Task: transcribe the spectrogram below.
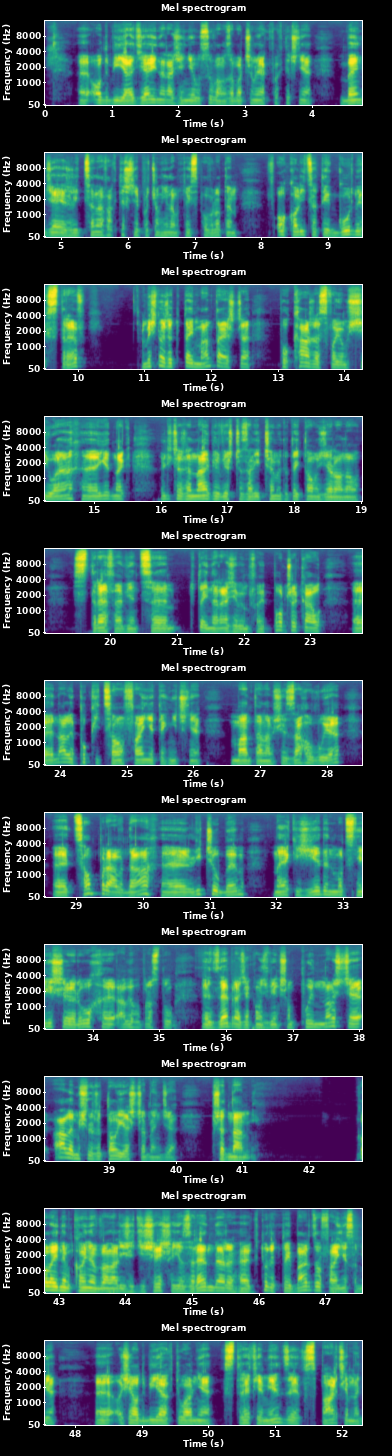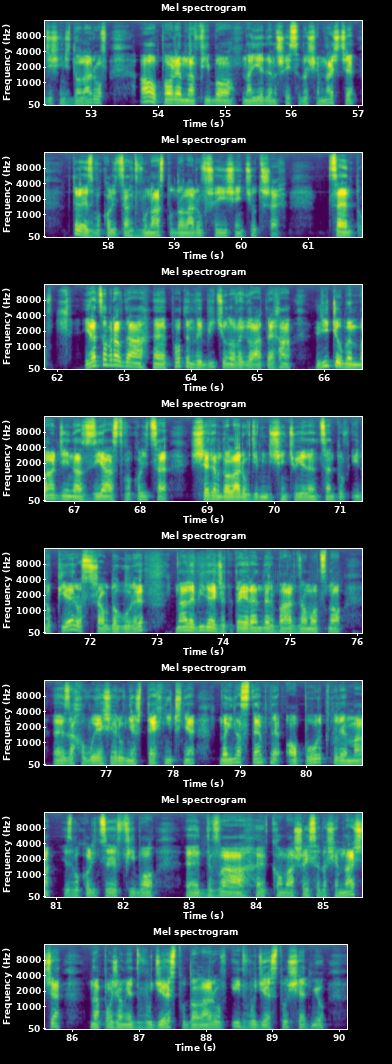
e, odbijać. Ja jej na razie nie usuwam. Zobaczymy jak faktycznie będzie, jeżeli cena faktycznie pociągnie nam tutaj z powrotem w okolice tych górnych stref. Myślę, że tutaj Manta jeszcze pokaże swoją siłę, e, jednak liczę, że najpierw jeszcze zaliczymy tutaj tą zieloną strefę, więc e, tutaj na razie bym sobie poczekał, e, no ale póki co fajnie technicznie Manta nam się zachowuje. Co prawda liczyłbym na jakiś jeden mocniejszy ruch, aby po prostu zebrać jakąś większą płynność, ale myślę, że to jeszcze będzie przed nami. Kolejnym coinem w analizie dzisiejszej jest render, e, który tutaj bardzo fajnie sobie e, się odbija aktualnie w strefie między wsparciem na 10 dolarów, a oporem na FIBO na 1,618, które jest w okolicach 12 dolarów 63 centów. Ja co prawda e, po tym wybiciu nowego ATH liczyłbym bardziej na zjazd w okolice 7 dolarów 91 centów i dopiero strzał do góry, no ale widać, że tutaj render bardzo mocno e, zachowuje się również technicznie. No i następny opór, który ma, jest w okolicy FIBO 2,618 e, na poziomie 20 dolarów i 27 centów.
